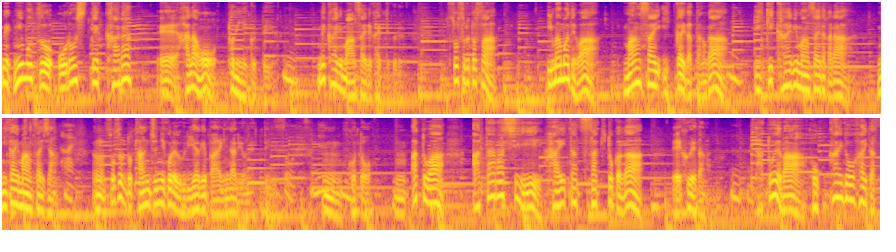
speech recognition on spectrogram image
うん。で荷物を下ろしてから、えー花を取りに行くっていう。うん。で帰り満載で帰ってくる。そうするとさ今までは満載1回だったのがうん。行き帰り満載だから2回満載じゃん、はい。うん、そうすると単純にこれ売り上げ倍になるよねっていう、そうですね。うん、こと、うん、あとは新しい配達先とかが、えー増えたのうん例えば北海道配達。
